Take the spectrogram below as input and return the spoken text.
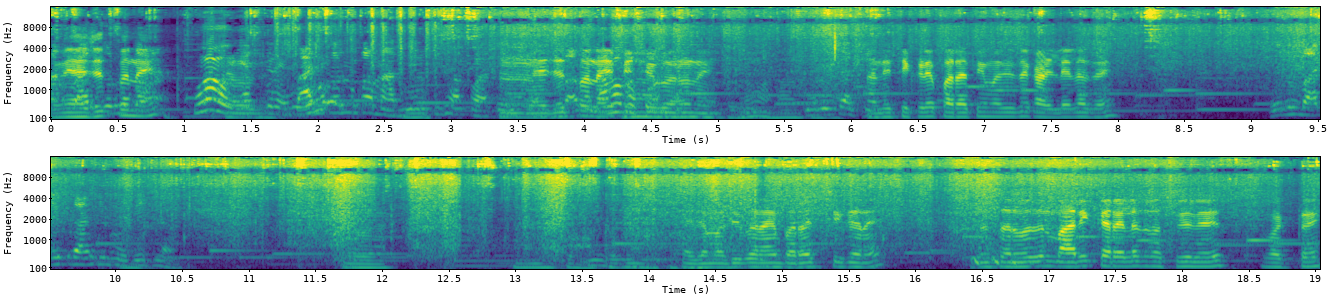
आणि ह्याच्यात पण आहे. हम्म, ह्याच्यात पण आहे पिशवी भरून आहे. आणि तिकडे परातीमध्ये तर काढलेलाच आहे. हम्म. ह्याच्यामध्ये पण आहे बराच चिकन आहे. सर्वजण बारीक करायलाच बसलेले आहेत बघताय.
